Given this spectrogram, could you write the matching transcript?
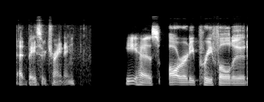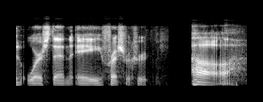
at basic training. He has already pre-folded worse than a fresh recruit. Ah,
